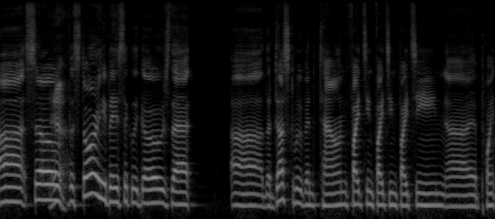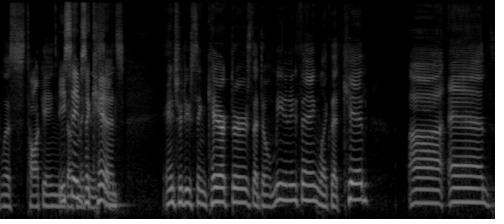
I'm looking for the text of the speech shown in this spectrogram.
Uh, so Yeah. the story basically goes that uh, the Dusk move into town, fight scene, fight scene, fight scene, uh, pointless talking. He doesn't saves make a kid. Sense. Introducing characters that don't mean anything, like that kid. Uh, and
